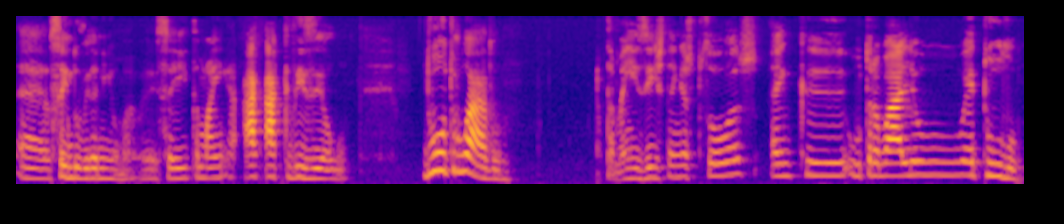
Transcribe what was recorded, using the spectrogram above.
Uh, sem dúvida nenhuma. Isso aí também há, há que dizê-lo. Do outro lado, também existem as pessoas em que o trabalho é tudo,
